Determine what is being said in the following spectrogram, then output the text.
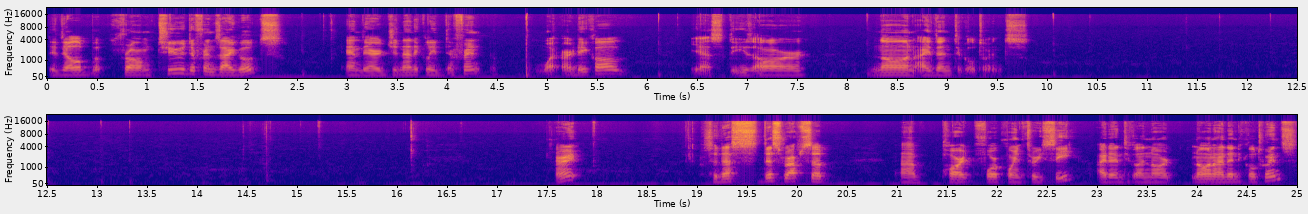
they develop from two different zygotes, and they're genetically different. What are they called? Yes, these are non-identical twins. All right. So that's this wraps up uh, part 4.3c, identical and non-identical twins.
